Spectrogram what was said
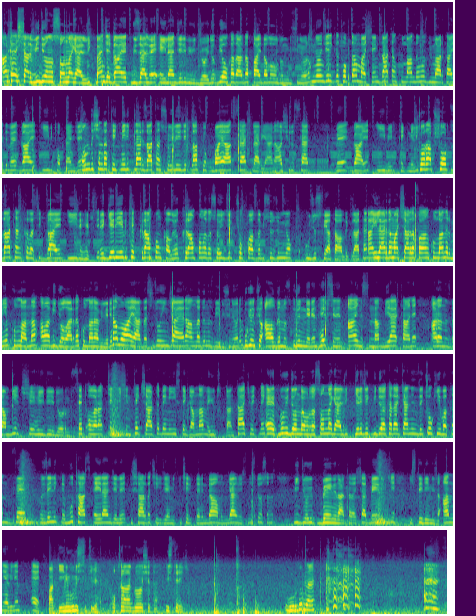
Arkadaşlar videonun sonuna geldik. Bence gayet güzel ve eğlenceli bir videoydu. Bir o kadar da faydalı olduğunu düşünüyorum. Şimdi öncelikle toptan başlayayım. Zaten kullandığımız bir markaydı ve gayet iyi bir top bence. Onun dışında tekmelikler zaten söyleyecek laf yok. Bayağı sertler yani. Aşırı sert ve gayet iyi bir tekmelik. Çorap short zaten klasik gayet iyiydi hepsi. Ve geriye bir tek krampon kalıyor. Krampona da söyleyecek çok fazla bir sözüm yok. Ucuz fiyata aldık zaten. Ha, ileride maçlarda falan kullanır mıyım? Kullanmam ama videolarda kullanabilirim. Tam o ayarda siz o ince ayarı anladınız diye düşünüyorum. Bugünkü aldığımız ürünlerin hepsinin aynısından birer tane aranızdan bir kişiye hediye ediyorum. Set olarak çekilişin tek şartı beni Instagram'dan ve YouTube'dan takip etmek. Evet bu videonun da burada sonuna geldik. Gelecek videoya kadar kendinize çok iyi bakın ve özellikle bu tarz eğlenceli dışarıda çekeceğimiz içeriklerin devamının gelmesini istiyorsanız videoyu beğenin arkadaşlar. Beğenin ki istediğinizi anlayabileyim. Evet. Bak yeni vuruş stili. Oturarak röveşata. Üst direk. Vurdum lan.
